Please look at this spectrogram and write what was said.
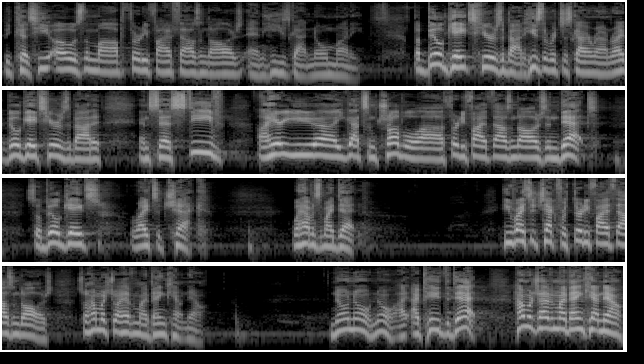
because he owes the mob $35,000 and he's got no money. But Bill Gates hears about it. He's the richest guy around, right? Bill Gates hears about it and says, Steve, I hear you, uh, you got some trouble, uh, $35,000 in debt. So Bill Gates writes a check. What happens to my debt? He writes a check for $35,000. So how much do I have in my bank account now? No, no, no. I, I paid the debt. How much do I have in my bank account now?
